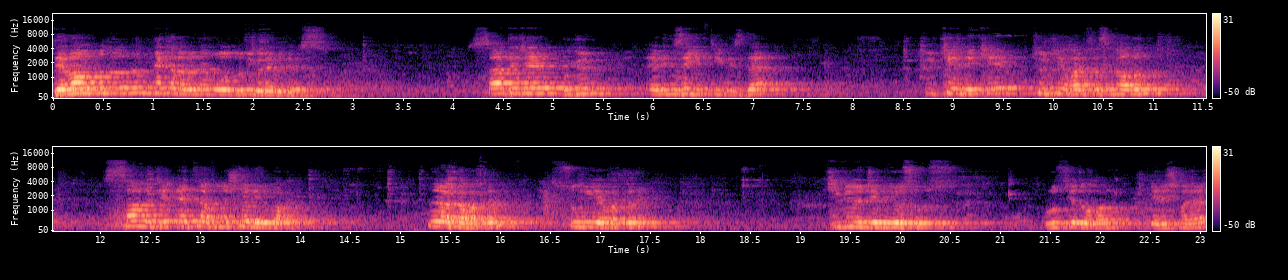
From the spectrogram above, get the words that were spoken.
devamlılığının ne kadar önemli olduğunu görebiliriz. Sadece bugün evinize gittiğinizde Türkiye'deki Türkiye haritasını alın. Sadece etrafına şöyle bir bakın. Irak'a bakın, Suriye'ye bakın. İki gün önce biliyorsunuz Rusya'da olan gelişmeler.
